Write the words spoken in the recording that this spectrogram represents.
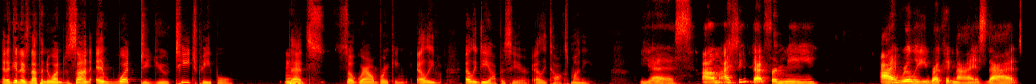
And again there's nothing new under the sun. And what do you teach people mm-hmm. that's so groundbreaking? Ellie ellie diop is here. Ellie talks money. Yes. Um i think that for me I really recognize that,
